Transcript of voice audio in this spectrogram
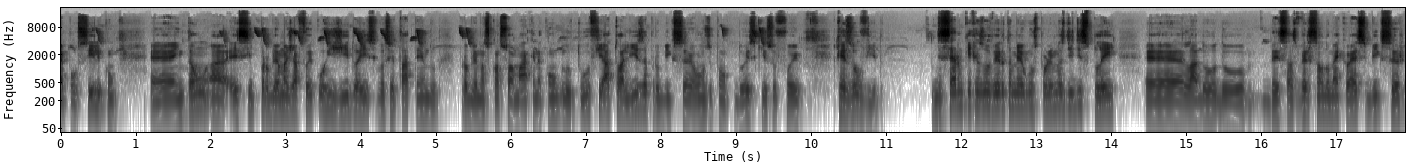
Apple Silicon. É, então, a, esse problema já foi corrigido aí, se você está tendo problemas com a sua máquina com o Bluetooth, atualiza para o Big Sur 11.2 que isso foi resolvido. Disseram que resolveram também alguns problemas de display, é, lá do, do, dessa versão do macOS Big Sur.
